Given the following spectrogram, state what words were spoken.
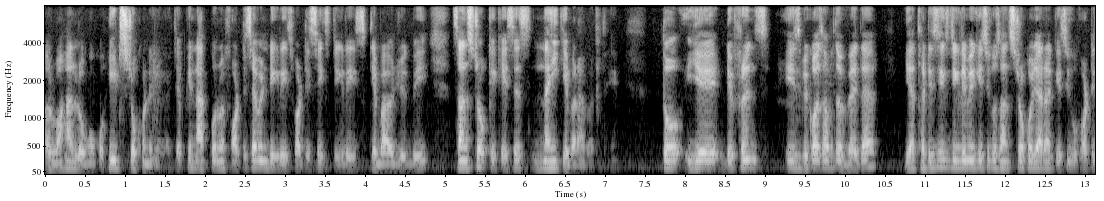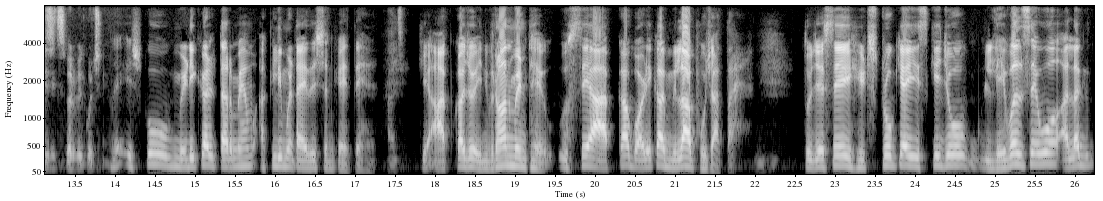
और वहाँ लोगों को हीट स्ट्रोक होने लगा, जबकि नागपुर में forty seven degree forty six degree के बावजूद भी सनस्ट्रोक के केसेस नहीं के बराबर थे। तो ये difference is because of the weather या 36 डिग्री में किसी को सनस्ट्रोक हो जा रहा है किसी को 46 पर भी कुछ नहीं। इसको मेडिकल टर्म में हम अक्लीमेटाइजेशन कहते हैं हाँ कि आपका जो इन्वायरमेंट है उससे आपका बॉडी का मिलाप हो जाता है। हम्म, तो जैसे हीट स्ट्रोक या इसकी जो लेवल्स है वो अलग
